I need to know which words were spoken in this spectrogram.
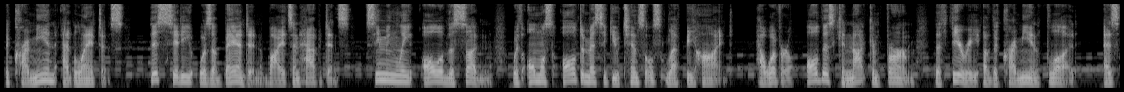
the Crimean Atlantis. This city was abandoned by its inhabitants seemingly all of the sudden, with almost all domestic utensils left behind. However, all this cannot confirm the theory of the Crimean flood, as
